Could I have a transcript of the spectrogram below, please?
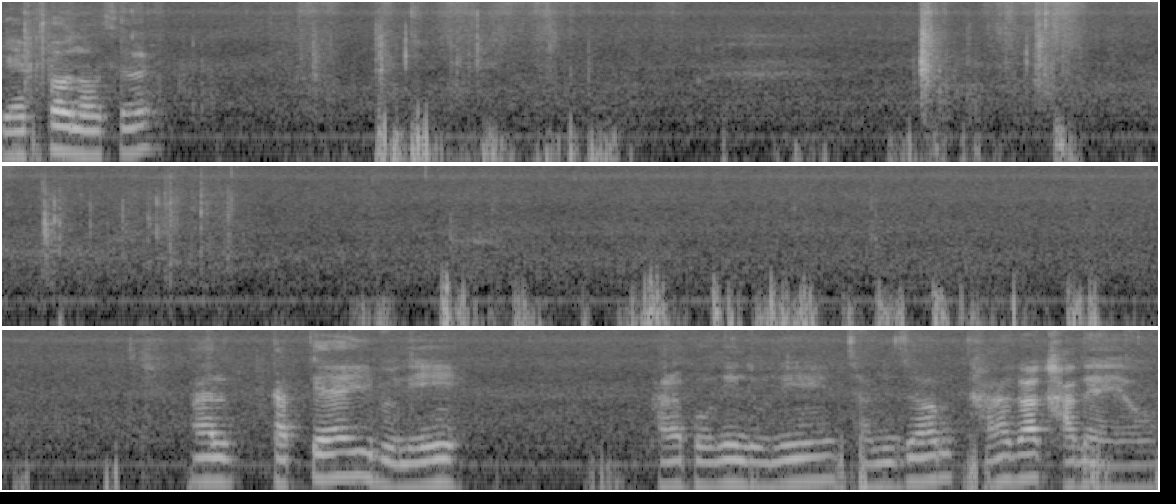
예쁜 옷을 아름답게 입으니 바라보는 눈이 점점 다가가네요.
